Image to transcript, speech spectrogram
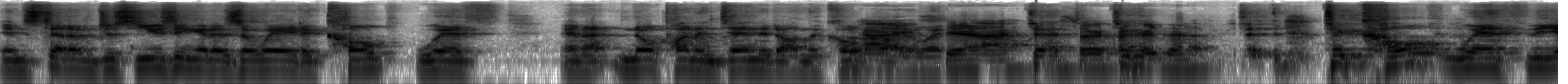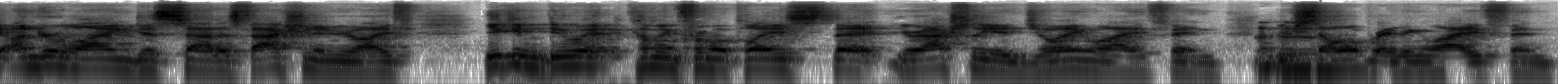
instead of just using it as a way to cope with and no pun intended on the cope, nice. by the way. Yeah, to, to, heard that. To, to, cope with the underlying dissatisfaction in your life, you can do it coming from a place that you're actually enjoying life and mm-hmm. you're celebrating life and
